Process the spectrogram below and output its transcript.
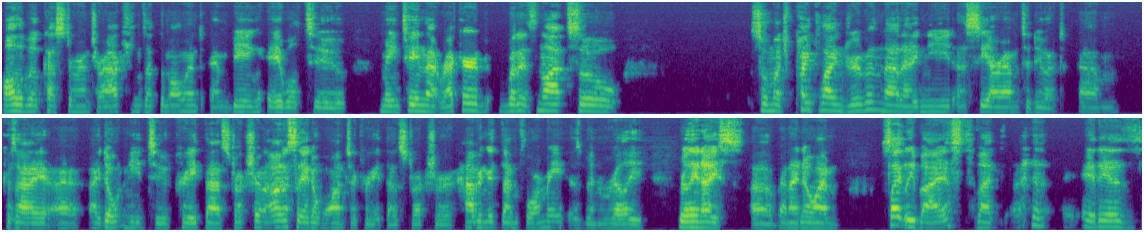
all about customer interactions at the moment and being able to maintain that record but it's not so so much pipeline driven that i need a crm to do it um, because I, I, I don't need to create that structure. And honestly, I don't want to create that structure. Having it done for me has been really really nice. Uh, and I know I'm slightly biased, but it has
